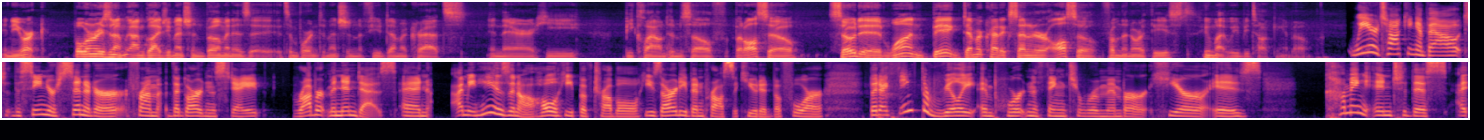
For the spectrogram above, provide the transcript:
in New York. But one reason I'm, I'm glad you mentioned Bowman is uh, it's important to mention a few Democrats in there. He beclowned himself, but also so did one big Democratic senator, also from the Northeast. Who might we be talking about? We are talking about the senior senator from the Garden State, Robert Menendez. And I mean, he is in a whole heap of trouble. He's already been prosecuted before. But I think the really important thing to remember here is coming into this uh,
